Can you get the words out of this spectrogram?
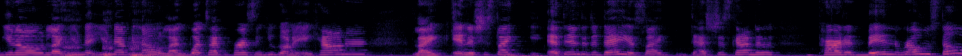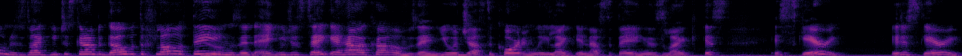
you know, like you ne- you never know, like what type of person you're gonna encounter, like, and it's just like at the end of the day, it's like that's just kind of part of being the Rolling Stone. It's like you just kind of go with the flow of things, and and you just take it how it comes, and you adjust accordingly. Like, and that's the thing is like it's it's scary. It is scary.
